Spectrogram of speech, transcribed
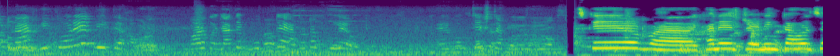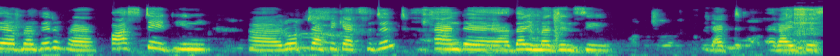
আপনার ভিতরে দিতে হবে। বড় করে, যাতে বুকটা এতটা ফুলে ওঠে। আজকে এখানে ট্রেনিংটা হচ্ছে আপনাদের first aid in road traffic accident and other emergency that arises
